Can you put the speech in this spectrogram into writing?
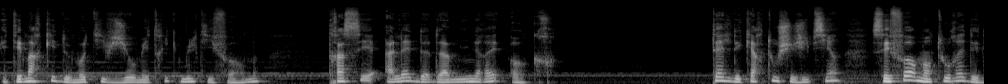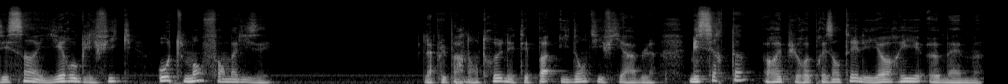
était marquée de motifs géométriques multiformes, tracés à l'aide d'un minerai ocre. Tels des cartouches égyptiens, ces formes entouraient des dessins hiéroglyphiques hautement formalisés. La plupart d'entre eux n'étaient pas identifiables, mais certains auraient pu représenter les Yori eux-mêmes.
